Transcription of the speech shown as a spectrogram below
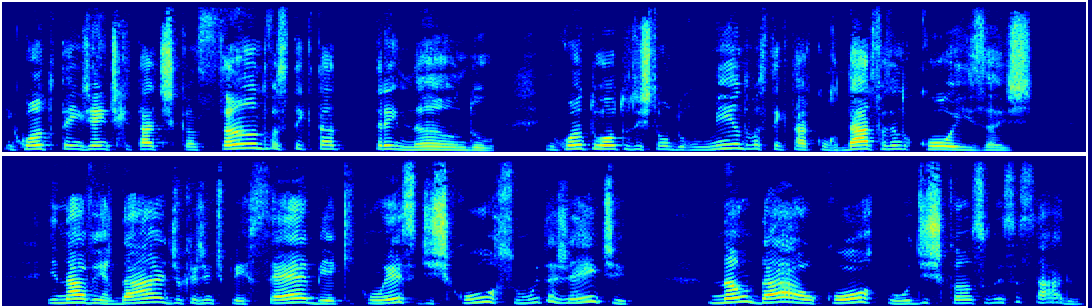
enquanto tem gente que está descansando, você tem que estar tá treinando. Enquanto outros estão dormindo, você tem que estar acordado fazendo coisas. E na verdade, o que a gente percebe é que com esse discurso, muita gente não dá ao corpo o descanso necessário.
